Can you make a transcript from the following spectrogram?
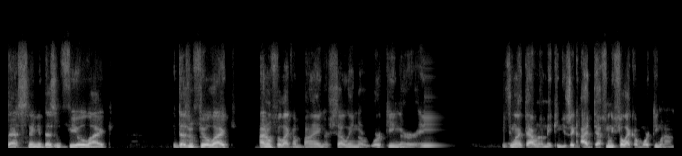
best thing. It doesn't feel like it doesn't feel like I don't feel like I'm buying or selling or working or anything like that when I'm making music. I definitely feel like I'm working when I'm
